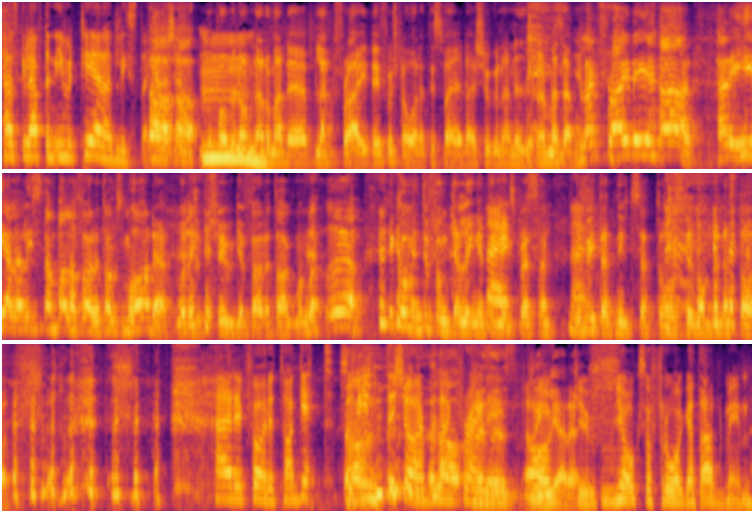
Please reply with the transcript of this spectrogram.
Jag skulle haft en inverterad lista kanske. ja, det påminner om när de hade Black Friday första året i Sverige där 2009. Där de är så här, Black Friday är här! Här är hela listan på alla företag som har det. Och det är typ 20 företag. Man bara, "Åh, det kommer inte funka länge till Nej. Expressen. Nej. Får hitta ett nytt sätt att skriva om det nästa år. Här är företaget som Ja. inte kör Black Ja, Friday. Ja, Rimligare. gud. Jag har också frågat admin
